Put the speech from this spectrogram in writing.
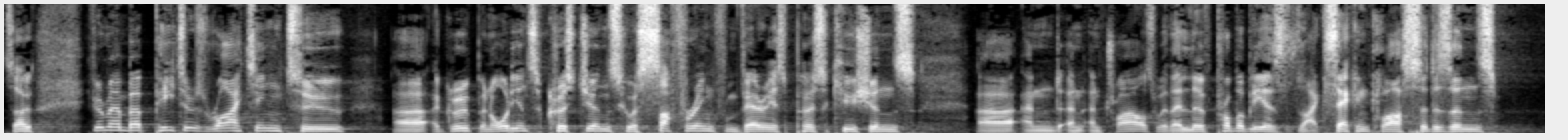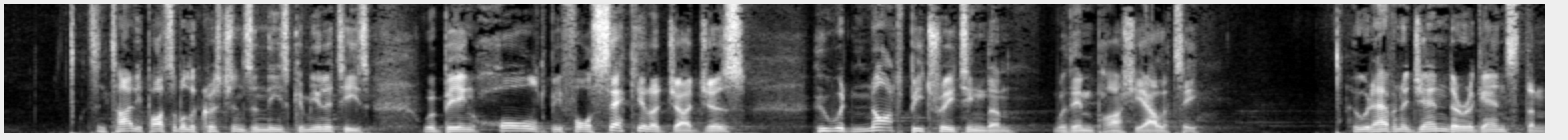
So, if you remember, Peter is writing to uh, a group, an audience of Christians who are suffering from various persecutions uh, and, and, and trials where they live, probably as like second class citizens. It's entirely possible the Christians in these communities were being hauled before secular judges who would not be treating them with impartiality, who would have an agenda against them.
